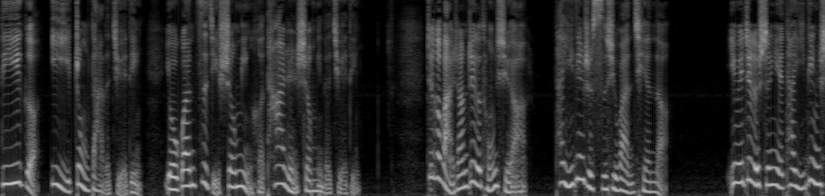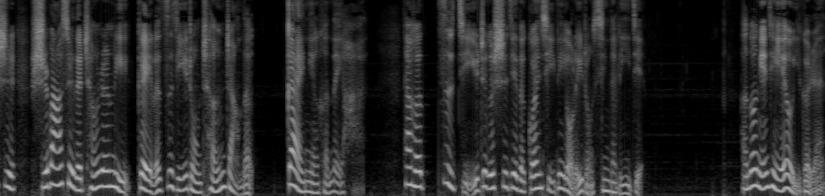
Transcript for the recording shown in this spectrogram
第一个意义重大的决定，有关自己生命和他人生命的决定。这个晚上，这个同学啊，他一定是思绪万千的。因为这个深夜，他一定是十八岁的成人礼给了自己一种成长的概念和内涵，他和自己与这个世界的关系一定有了一种新的理解。很多年前也有一个人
